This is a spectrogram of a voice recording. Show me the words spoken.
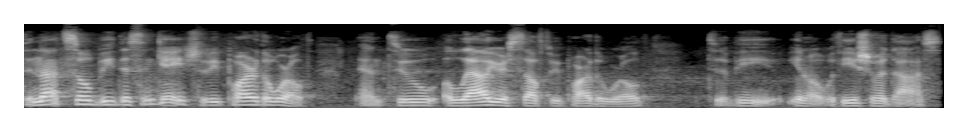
to not so be disengaged, to be part of the world, and to allow yourself to be part of the world, to be, you know, with Yeshua Das,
